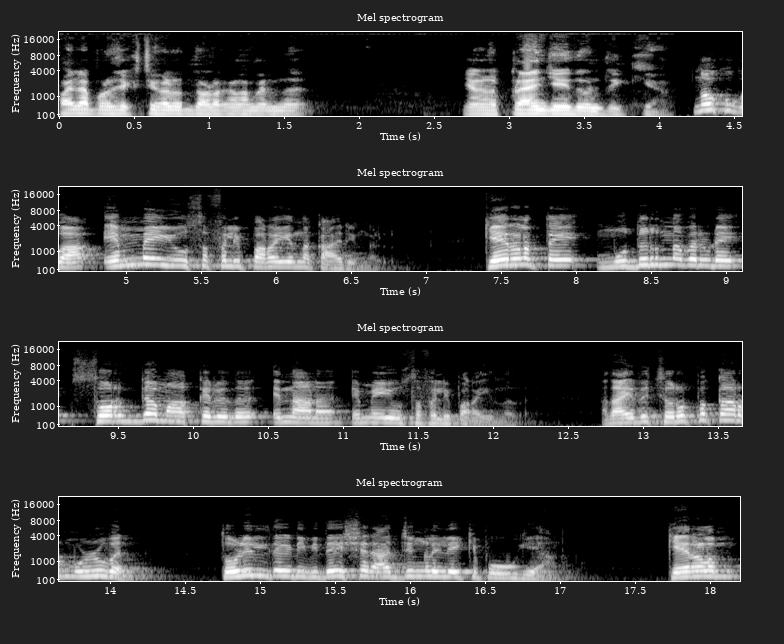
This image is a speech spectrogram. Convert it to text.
പല പ്രൊജക്റ്റുകളും തുടങ്ങണമെന്ന് ഞങ്ങൾ പ്ലാൻ ചെയ്തുകൊണ്ടിരിക്കുകയാണ്. നോക്കുക എം എ യൂസഫ് അലി പറയുന്ന കാര്യങ്ങൾ. കേരളത്തെ മുതിർന്നവരുടെ സ്വർഗമാക്കരുത് എന്നാണ് എം എ യൂസഫ് അലി പറയുന്നത്. അതായത് ചെറുപ്പക്കാർ മുഴുവൻ തൊഴിൽ തേടി വിദേശ രാജ്യങ്ങളിലേക്ക് പോവുകയാണ്. കേരളം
